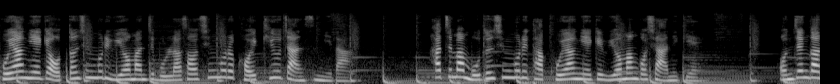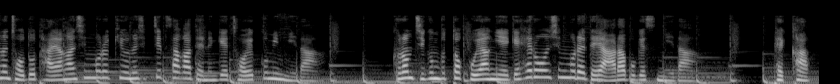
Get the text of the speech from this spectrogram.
고양이에게 어떤 식물이 위험한지 몰라서 식물을 거의 키우지 않습니다. 하지만 모든 식물이 다 고양이에게 위험한 것이 아니기에 언젠가는 저도 다양한 식물을 키우는 식집사가 되는 게 저의 꿈입니다. 그럼 지금부터 고양이에게 해로운 식물에 대해 알아보겠습니다. 백합.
